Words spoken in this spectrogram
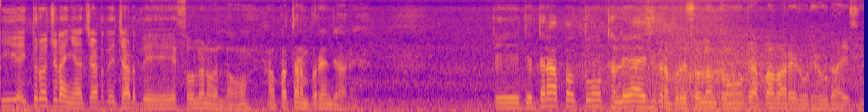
ਕੀ ਇਧਰੋਂ ਚੜਾਈਆਂ ਚੜਦੇ ਚੜਦੇ ਸੋਲਨ ਵੱਲੋਂ ਆਪਾਂ ਧਰਮਪੁਰੇ ਜਾ ਰਹੇ ਹਾਂ ਤੇ ਜਿੱਦਣ ਆਪਾਂ ਉਤੋਂ ਥੱਲੇ ਆਏ ਸੀ ਧਰਮਪੁਰੇ ਸੋਲਨ ਤੋਂ ਤੇ ਆਪਾਂ ਬਾਰੇ ਰੋੜੇ ਰੋੜ ਆਏ ਸੀ।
